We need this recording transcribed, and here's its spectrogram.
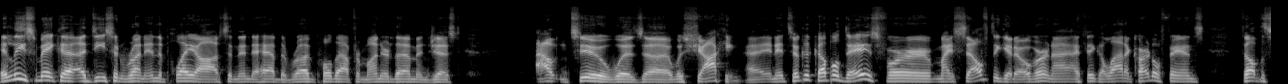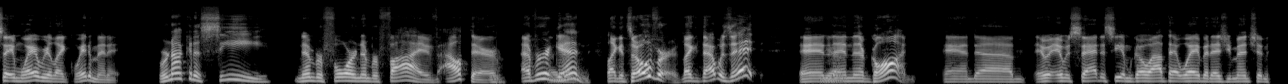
at least make a, a, decent run in the playoffs, and then to have the rug pulled out from under them and just out and two was uh, was shocking. Uh, and it took a couple days for myself to get over, and I, I think a lot of Cardinal fans felt the same way. We are like, wait a minute, we're not going to see number four, number five out there ever again. Like it's over. Like that was it, and yeah. and they're gone. And um, it, it, was sad to see him go out that way. But as you mentioned,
